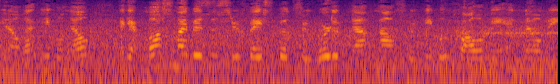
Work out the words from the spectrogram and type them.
you know, let people know. I get most of my business through Facebook, through word of mouth, through people who follow me and know me.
